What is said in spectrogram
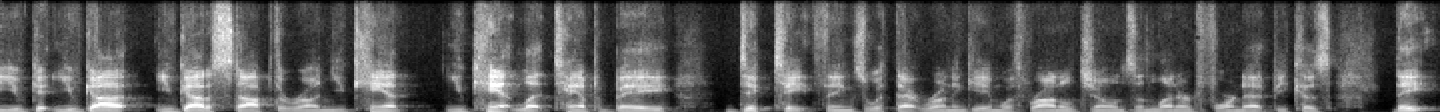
you've got you've got you've got to stop the run. You can't you can't let Tampa Bay dictate things with that running game with Ronald Jones and Leonard Fournette because they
